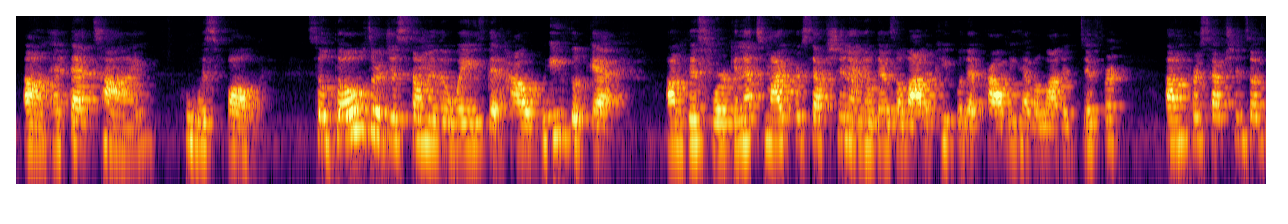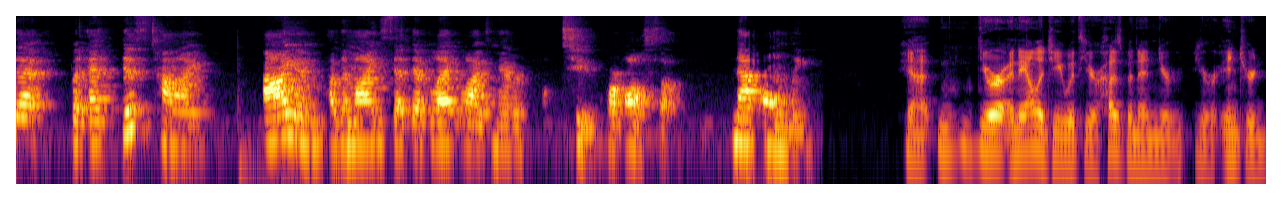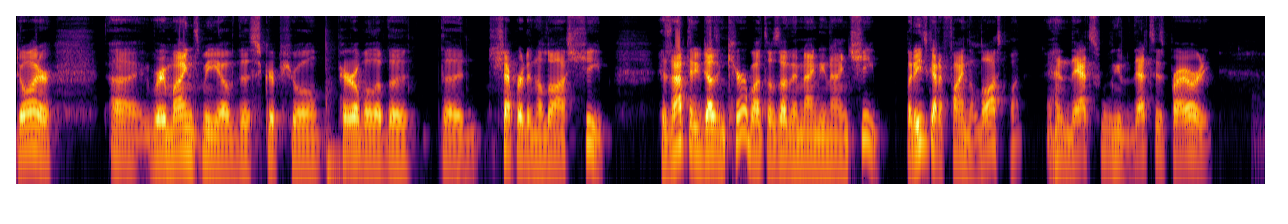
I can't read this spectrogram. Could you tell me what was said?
um, at that time who was fallen. So those are just some of the ways that how we look at um, this work. And that's my perception. I know there's a lot of people that probably have a lot of different um, perceptions of that. But at this time, I am of the mindset that Black Lives Matter too, or also, not only. Yeah, your analogy with your husband and your your injured daughter uh, reminds me of the scriptural parable of the the shepherd and the lost sheep. It's not that he doesn't care about those other ninety nine sheep, but he's got to find the lost one, and that's that's his priority.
